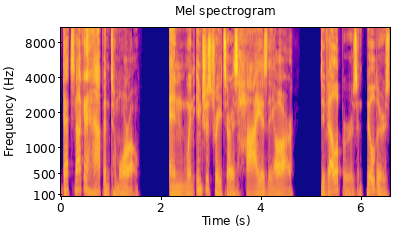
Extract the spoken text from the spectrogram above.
That's not going to happen tomorrow. And when interest rates are as high as they are, developers and builders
